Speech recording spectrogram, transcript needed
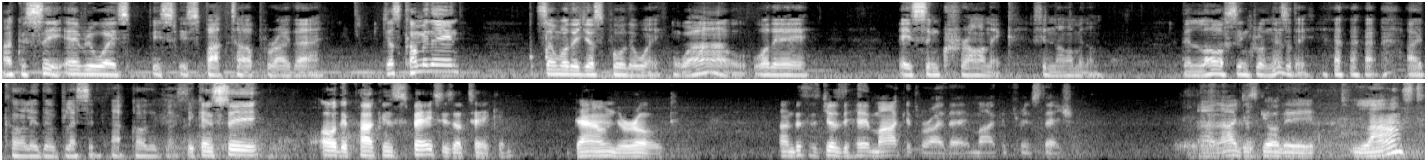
I could see everywhere is, is, is packed up right there. Just coming in, somebody just pulled away. Wow, what a, a synchronic phenomenon the law of synchronicity. I call it the blessing. I call it blessing. You can see all the parking spaces are taken down the road. And this is just the Haymarket right there, Market train station. And I just got the last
